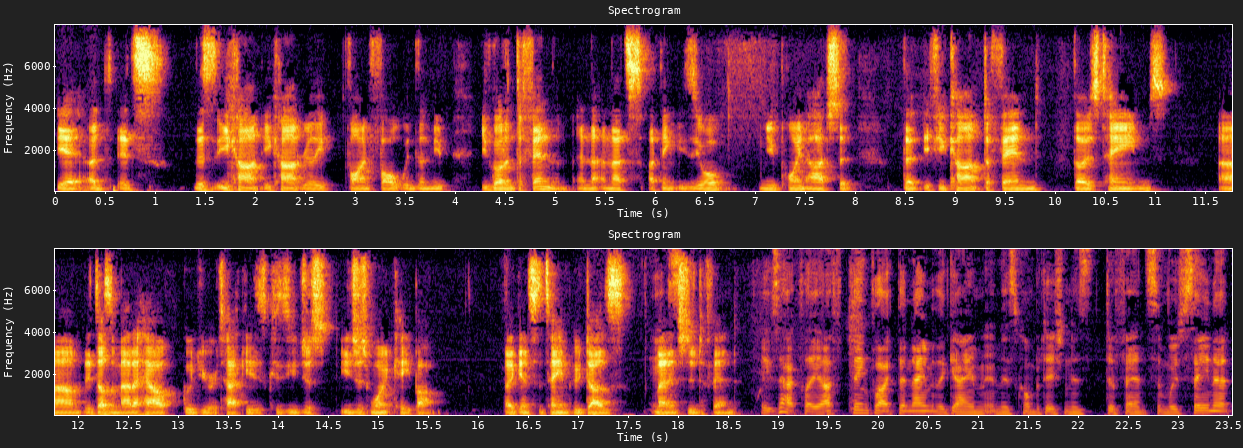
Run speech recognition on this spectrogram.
yeah, it- it's there's, you can't you can't really find fault with them. You you've got to defend them, and that, and that's I think is your new point, Arch. That that if you can't defend those teams, um, it doesn't matter how good your attack is because you just you just won't keep up against a team who does manage to defend. Exactly. I think like the name of the game in this competition is defense, and we've seen it.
